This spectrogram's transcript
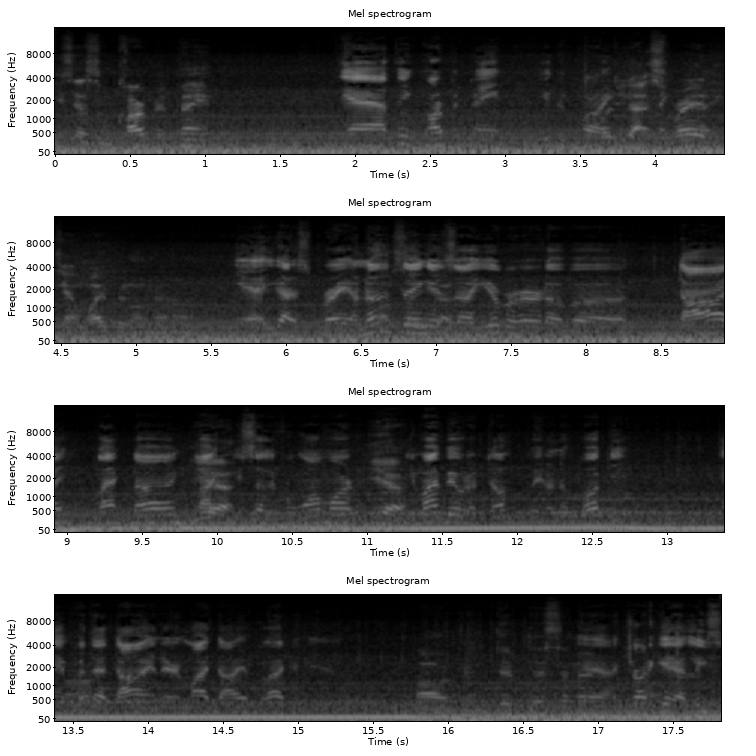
You said some carpet paint. Yeah, I think carpet paint. You could you got make it You can't wipe it on there. Huh? Yeah, you got to spray. Another thing is, uh, you ever heard of uh, dye, black dye? Like Yeah. you sell it for Walmart. Yeah. You might be able to dump it in a bucket and Uh-huh. put that dye in there. It might dye it black again. Oh, dip this in there. Yeah, try to get at least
